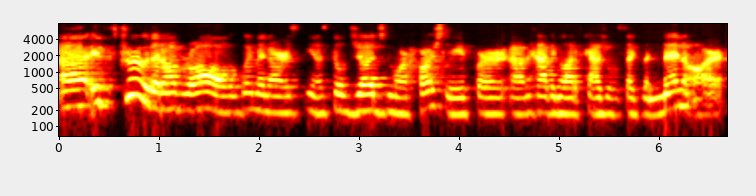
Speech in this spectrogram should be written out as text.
Uh, it's true that overall women are you know still judged more harshly for um, having a lot of casual sex than men are.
